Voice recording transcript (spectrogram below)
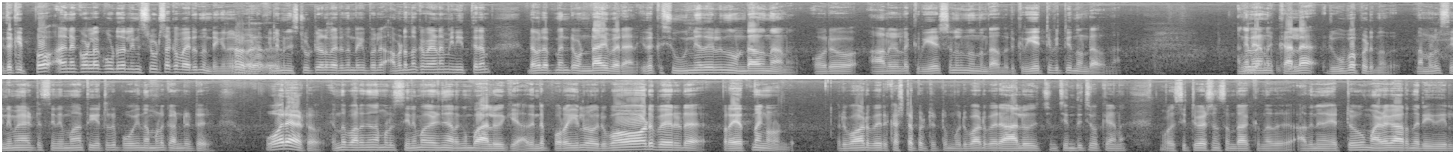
ഇതൊക്കെ ഇപ്പോൾ അതിനൊക്കെയുള്ള കൂടുതൽ ഇൻസ്റ്റിറ്റ്യൂട്ട്സ് ഒക്കെ വരുന്നുണ്ട് ഇങ്ങനെ ഒരുപാട് ഫിലിം ഇൻസ്റ്റിറ്റ്യൂട്ടുകൾ വരുന്നുണ്ടെങ്കിൽ പോലും അവിടെ നിന്നൊക്കെ വേണം ഇനി ഇത്തരം ഡെവലപ്മെന്റ് ഉണ്ടായി വരാൻ. ഇതൊക്കെ ശൂന്യതയിൽ നിന്നുണ്ടാകുന്നതാണ് ഓരോ ആളുകളുടെ ക്രിയേഷനിൽ നിന്നുണ്ടാകുന്ന ഒരു ക്രിയേറ്റിവിറ്റിയിൽ നിന്നുണ്ടാകുന്നതാണ് അങ്ങനെയാണ് കല രൂപപ്പെടുന്നത്. നമ്മൾ സിനിമയായിട്ട് സിനിമാ തിയേറ്ററിൽ പോയി നമ്മൾ കണ്ടിട്ട് പോരാ കേട്ടോ എന്ന് പറഞ്ഞ് നമ്മൾ സിനിമ കഴിഞ്ഞ് ഇറങ്ങുമ്പോൾ ആലോചിക്കുക. അതിന്റെ പുറകിൽ ഒരുപാട് പേരുടെ പ്രയത്നങ്ങളുണ്ട്. ഒരുപാട് പേര് കഷ്ടപ്പെട്ടിട്ടും ഒരുപാട് പേര് ആലോചിച്ചും ചിന്തിച്ചുമൊക്കെയാണ് നമ്മൾ സിറ്റുവേഷൻസ് ഉണ്ടാക്കുന്നത്. അതിന് ഏറ്റവും മഴകാർന്ന രീതിയിൽ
